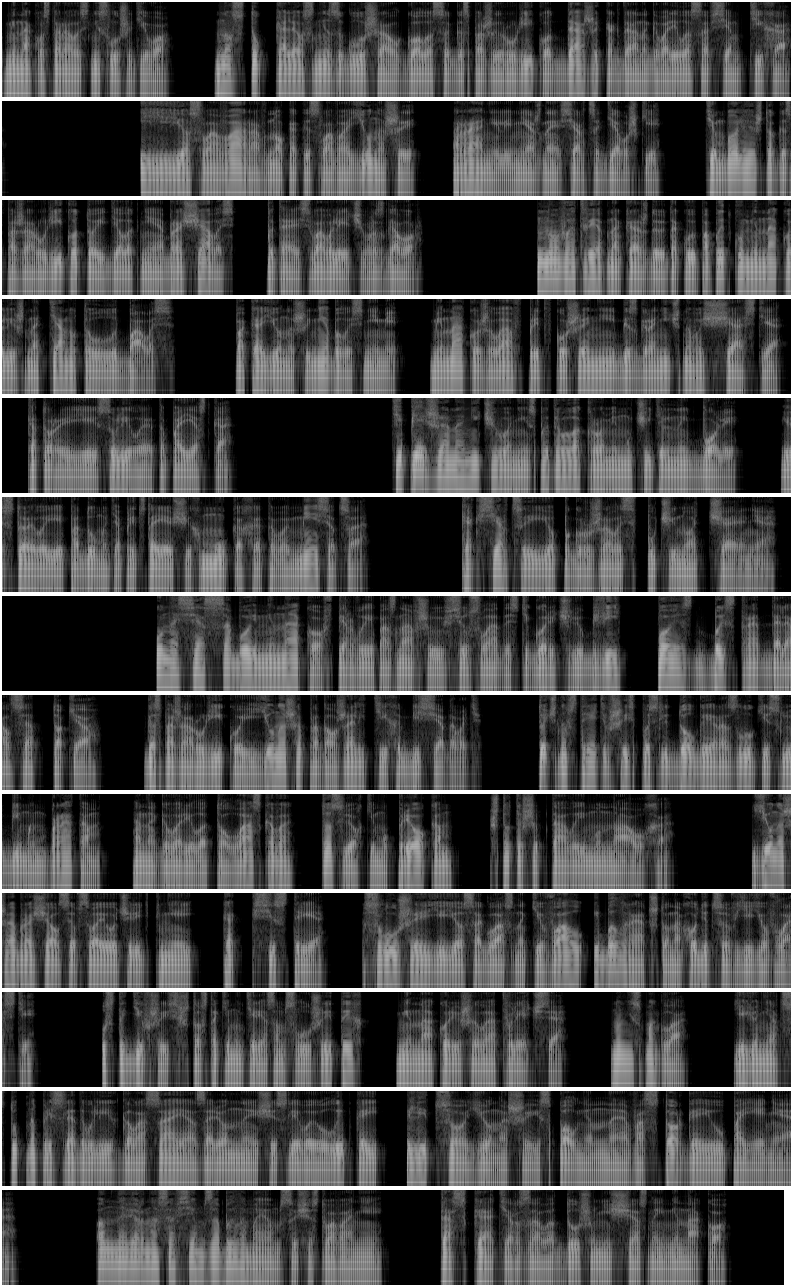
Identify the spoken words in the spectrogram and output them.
Минако старалась не слушать его. Но стук колес не заглушал голоса госпожи Рурико, даже когда она говорила совсем тихо. И ее слова, равно как и слова юноши, ранили нежное сердце девушки. Тем более, что госпожа Рурико то и дело к ней обращалась, пытаясь вовлечь в разговор. Но в ответ на каждую такую попытку Минако лишь натянуто улыбалась. Пока юноши не было с ними, Минако жила в предвкушении безграничного счастья, которое ей сулила эта поездка. Теперь же она ничего не испытывала, кроме мучительной боли, и стоило ей подумать о предстоящих муках этого месяца, как сердце ее погружалось в пучину отчаяния. Унося с собой Минако, впервые познавшую всю сладость и горечь любви, поезд быстро отдалялся от Токио. Госпожа Рурико и юноша продолжали тихо беседовать. Точно встретившись после долгой разлуки с любимым братом, она говорила то ласково, то с легким упреком, что-то шептала ему на ухо. Юноша обращался в свою очередь к ней, как к сестре, слушая ее, согласно кивал и был рад, что находится в ее власти. Устыдившись, что с таким интересом слушает их, Минако решила отвлечься, но не смогла. Ее неотступно преследовали их голоса и озаренное счастливой улыбкой лицо юноши, исполненное восторга и упоения. Он, наверное, совсем забыл о моем существовании. Тоска терзала душу несчастной Минако.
